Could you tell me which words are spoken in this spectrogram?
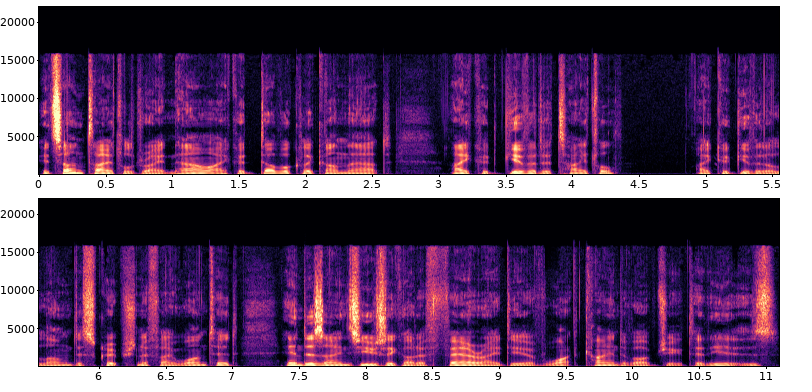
It's untitled right now. I could double click on that. I could give it a title. I could give it a long description if I wanted. InDesign's usually got a fair idea of what kind of object it is,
